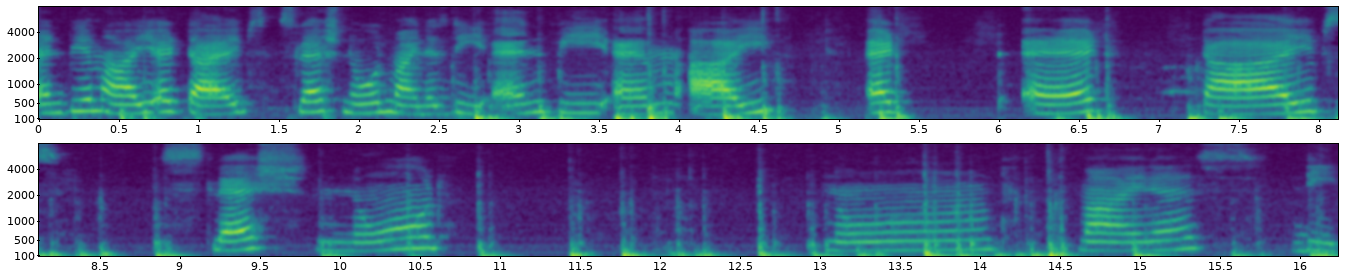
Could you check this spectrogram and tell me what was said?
slash node minus D N P M I at at types slash node node minus D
